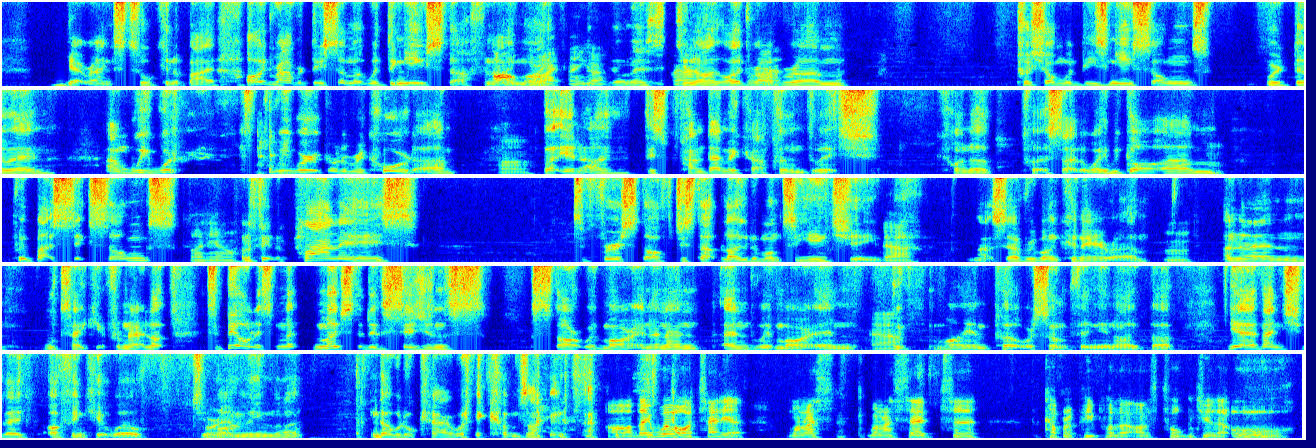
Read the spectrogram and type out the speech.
get around to talking about it. I'd rather do something with the new stuff now, oh Mike. right there you go To be honest, Yeah. you know, I'd rather um push on with these new songs we're doing, and we were we were going to record them, uh, but you know, this pandemic happened, which kind of put us out of the way. We got Hmm. um think about six songs, and I think the plan is to first off just upload them onto YouTube. yeah That's everyone can hear them, Mm. and then we'll take it from there. Look, to be honest, m- most of the decisions start with Martin and then end with Martin Yeah. with my input or something, you know. But yeah, eventually, I think it will. Do you know what I mean? Like, no one will care when it comes out. Oh, they will. I tell you. When I when I said to a couple of people that I was talking to that, oh,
